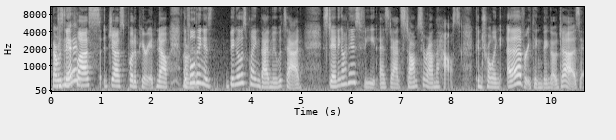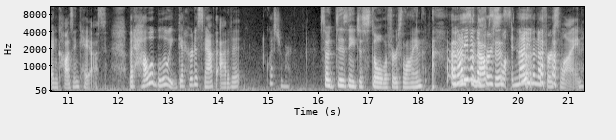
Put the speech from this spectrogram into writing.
That was Disney it? Plus just put a period. No, the full thing is Bingo is playing Bad Mood with Dad, standing on his feet as Dad stomps around the house, controlling everything Bingo does and causing chaos. But how will Bluey get her to snap out of it? Question mark. So Disney just stole the first line. Not the even the first. Li- not even the first line.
